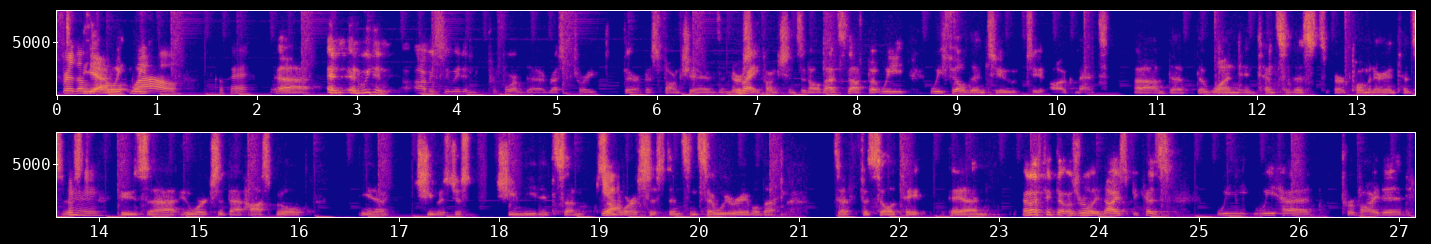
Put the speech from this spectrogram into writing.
for the Yeah, whole. we- we- wow. Okay. uh, and and we didn't obviously we didn't perform the respiratory therapist functions and nursing Right. functions and all that stuff, but we we filled in to to augment um, the the one intensivist or pulmonary intensivist Mhm. who's uh, who works at that hospital. You know, she was just she needed some some Yeah. more assistance, and so we were able to to facilitate and and I think that was really nice because we we had provided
